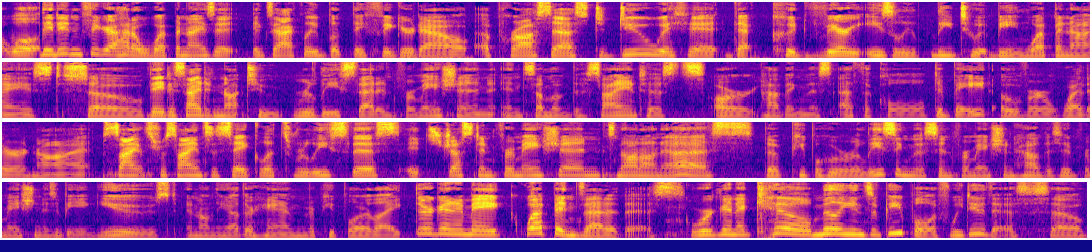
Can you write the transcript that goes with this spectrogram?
Well, they didn't figure out how to weaponize it exactly, but they figured out a process to do with it that could very easily lead to it being weaponized. So they decided not to release that information, and some of the scientists are having this ethical debate over whether or not science for science's sake, let's release this. It's just information. It's not on us, the people who are releasing this information, how this information is being used. And on the other hand, where people are like, they're going to make weapons out of this. We're going to kill millions of people if we do this. So,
